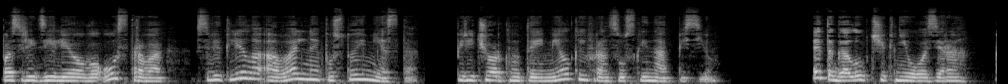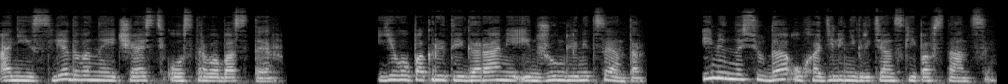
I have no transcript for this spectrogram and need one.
Посреди левого острова светлело овальное пустое место, перечеркнутое мелкой французской надписью. «Это, голубчик, не озеро, а неисследованная часть острова Бастер его покрытый горами и джунглями центр. Именно сюда уходили негритянские повстанцы.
